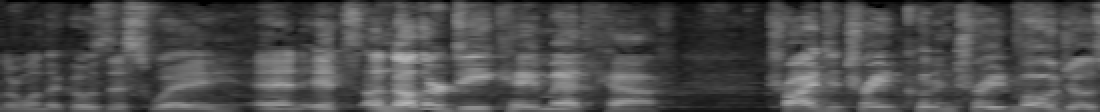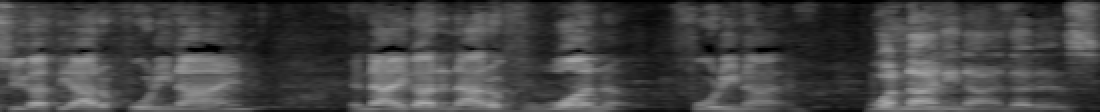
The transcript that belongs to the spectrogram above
Another one that goes this way. And it's another DK Metcalf. Tried to trade, couldn't trade Mojo. So you got the out of 49. And now you got an out of 149. 199, that is.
